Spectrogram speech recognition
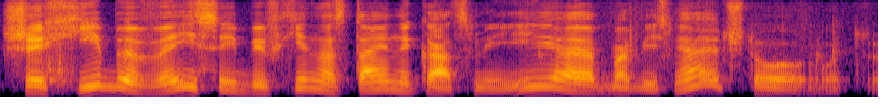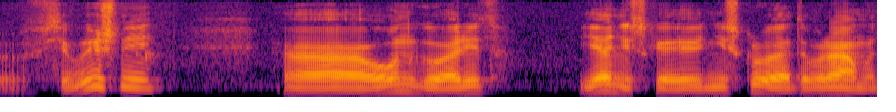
Шехибе вейсей бифхина стайны кацми. И объясняет, что вот Всевышний, э, он говорит, я не скрою от Авраама,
